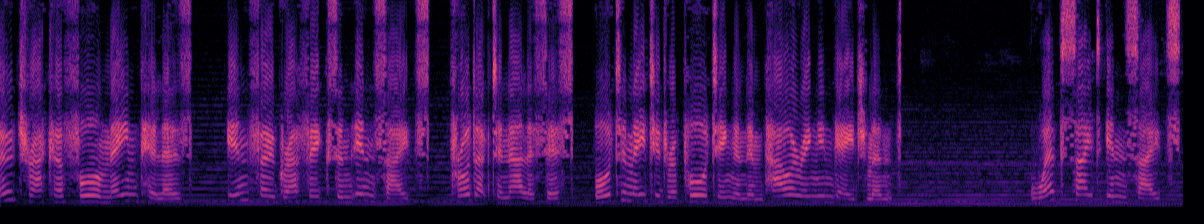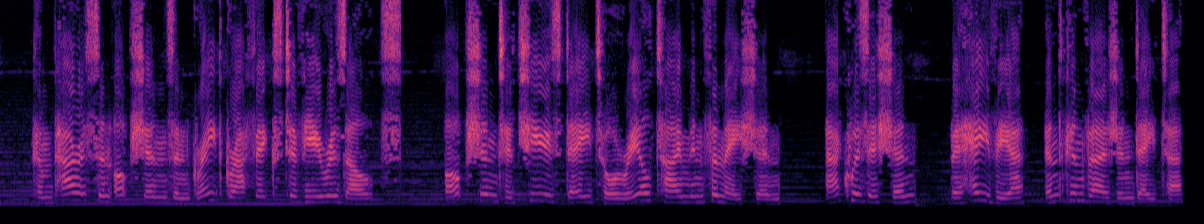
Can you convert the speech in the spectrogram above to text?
O-Tracker 4 main pillars, infographics and insights, product analysis, automated reporting and empowering engagement. Website insights, comparison options and great graphics to view results. Option to choose date or real-time information. Acquisition, behavior, and conversion data.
